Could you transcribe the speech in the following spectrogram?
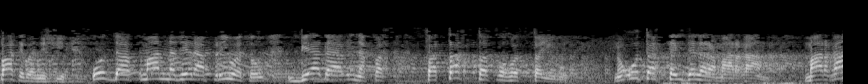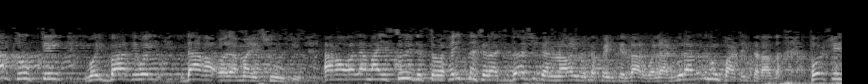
پاتې باندې شي اوس د اسمان نه درا پریوته بیا دا غي نه پس فتخطفه الطير نو او تختی دلر مارغان مارغان څوک دی وای بعد وای دا علماء سودی هغه علماء سودی د توحید نه راځي دا شي کنه هغه ته په انتظار ولاړ ګور هغه مون پارټي ته راځه پوه شي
